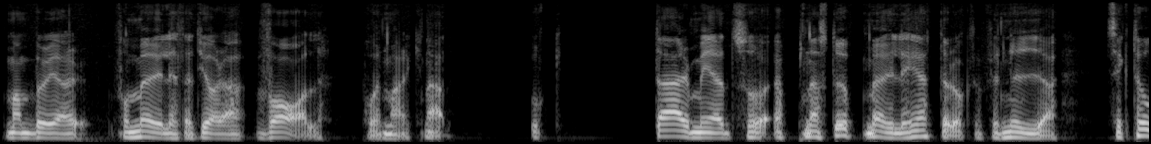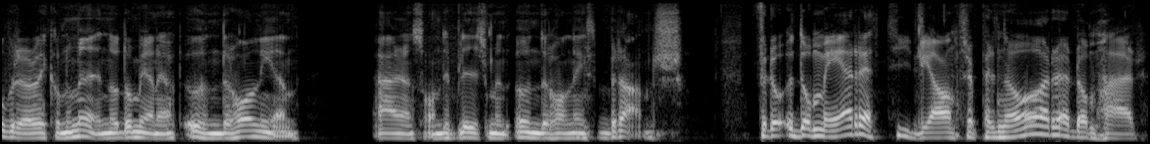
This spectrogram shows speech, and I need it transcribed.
Man börjar få möjlighet att göra val på en marknad. Och därmed så öppnas det upp möjligheter också för nya sektorer av ekonomin. Och då menar jag att underhållningen är en sån. Det blir som en underhållningsbransch. För då, de är rätt tydliga entreprenörer, de här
